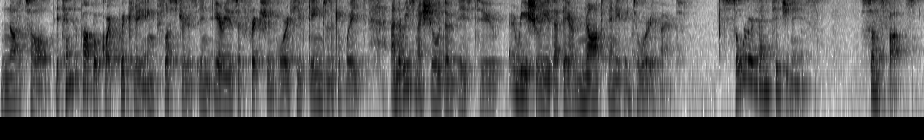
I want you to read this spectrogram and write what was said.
Not at all. They tend to pop up quite quickly in clusters in areas of friction or if you've gained a little weight. And the reason I show them is to reassure you that they are not anything to worry about. Solar lentigines, sunspots.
